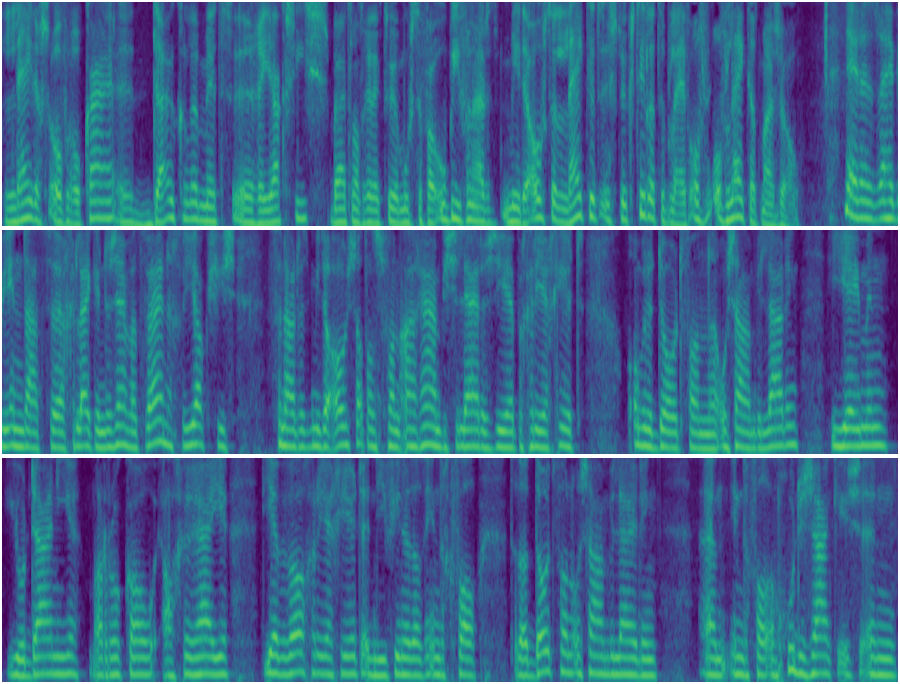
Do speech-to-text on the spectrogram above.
leiders over elkaar uh, duikelen met reacties. Buitenlandredacteur Mustafa Oubi vanuit het Midden-Oosten... lijkt het een stuk stiller te blijven. Of, of lijkt dat maar zo? Nee, daar heb je inderdaad gelijk in. Er zijn wat weinig reacties vanuit het Midden-Oosten... althans van Arabische leiders die hebben gereageerd op de dood van Osama Bin Laden. Jemen, Jordanië, Marokko, Algerije, die hebben wel gereageerd... en die vinden dat in ieder geval dat de dood van Osama Bin Laden in ieder geval een goede zaak is... en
